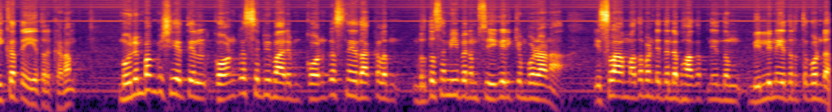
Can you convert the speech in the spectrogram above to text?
നീക്കത്തെ എതിർക്കണം. മുനമ്പം വിഷയത്തിൽ കോൺഗ്രസ് എംപിമാരും കോൺഗ്രസ് നേതാക്കളും മൃദുസമീപനം സ്വീകരിക്കുമ്പോഴാണ് ഇസ്ലാം മതപണ്ഡിതന്റെ ഭാഗത്ത് നിന്നും ബില്ലിനെ എതിർത്തുകൊണ്ട്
